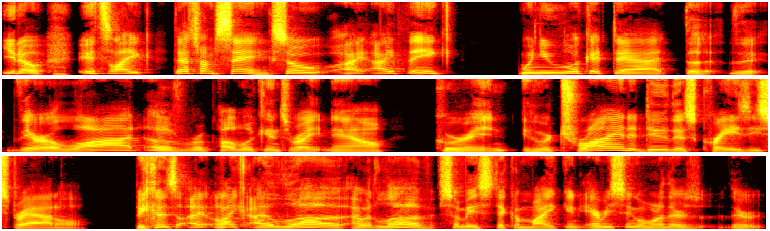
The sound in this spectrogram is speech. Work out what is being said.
you know, it's like that's what I'm saying. So I, I think when you look at that, the, the there are a lot of Republicans right now who are in who are trying to do this crazy straddle because I like I love I would love if somebody stick a mic in every single one of their their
